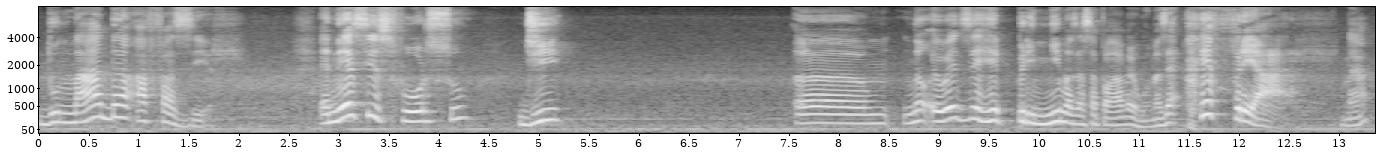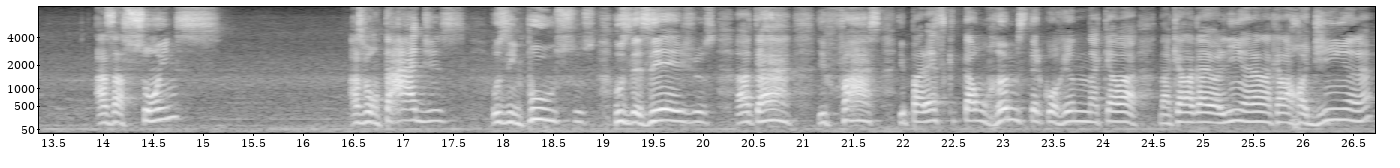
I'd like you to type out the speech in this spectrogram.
do nada a fazer. É nesse esforço de não, eu ia dizer reprimir, mas essa palavra é ruim, mas é refrear, né? As ações as vontades, os impulsos, os desejos, ah, tá, e faz, e parece que tá um hamster correndo naquela, naquela gaiolinha, né, naquela rodinha, né?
